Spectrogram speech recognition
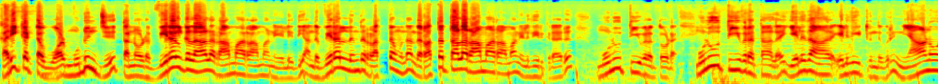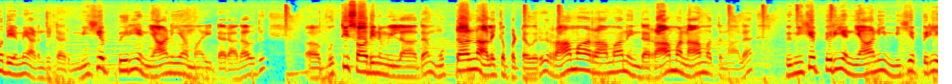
கரிக்கட்டை முடிஞ்சு தன்னோட விரல்களால் ராமா ராமான்னு எழுதி அந்த விரல்லேருந்து ரத்தம் வந்து அந்த ரத்தத்தால் ராமா ராமான்னு எழுதியிருக்கிறாரு முழு தீவிரத்தோட. முழு தீவிரத்தால் எழுத எழுதிட்டு இருந்தவர் ஞானோதயமே அடைஞ்சிட்டாரு. மிகப்பெரிய ஞானியாக மாறிட்டார். அதாவது புத்தி சுவாதீனம் இல்லாத முட்டாள்னு அழைக்கப்பட்டவர் ராமா ராமான்னு இந்த ராம நாமத்தினால மிகப்பெரிய ஞானி மிகப்பெரிய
